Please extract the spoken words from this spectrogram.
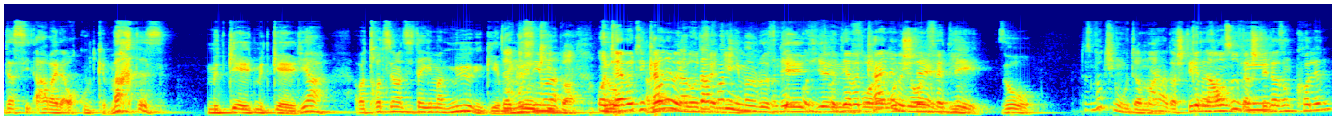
dass die Arbeit auch gut gemacht ist. Mit Geld, mit Geld, ja. Aber trotzdem hat sich da jemand Mühe gegeben. Der Greenkeeper. Und der wird hier keine Millionen darf, darf man verdienen. nur das Und der- Geld und- hier und der wird keine Millionen verdienen. Nee, so. Das ist wirklich ein guter Mann. Ja, da steht, Genauso da, so, da steht da so ein Colin,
